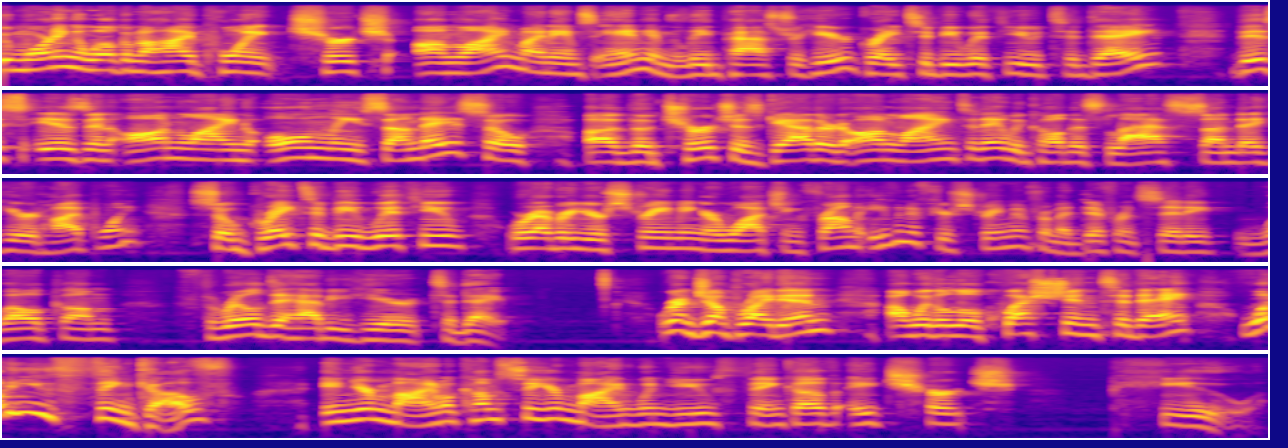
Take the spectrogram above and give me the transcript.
Good morning and welcome to High Point Church Online. My name's Andy. I'm the lead pastor here. Great to be with you today. This is an online only Sunday, so uh, the church is gathered online today. We call this Last Sunday here at High Point. So great to be with you wherever you're streaming or watching from. Even if you're streaming from a different city, welcome. Thrilled to have you here today. We're going to jump right in uh, with a little question today. What do you think of? In your mind, what comes to your mind when you think of a church pew?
